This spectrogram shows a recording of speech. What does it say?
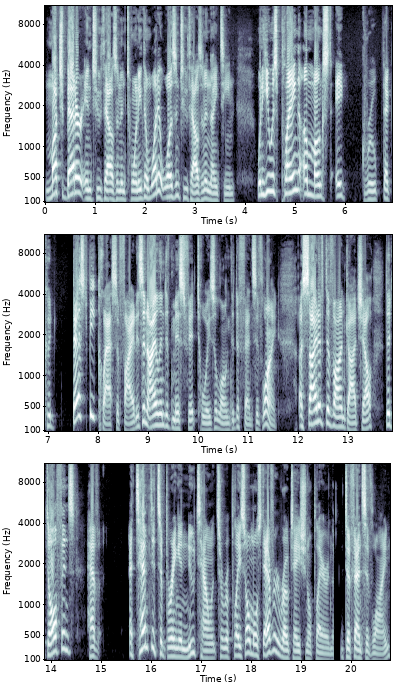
much better in 2020 than what it was in 2019 when he was playing amongst a group that could best be classified as an island of misfit toys along the defensive line. Aside of Davon Godchaux, the Dolphins have attempted to bring in new talent to replace almost every rotational player in the defensive line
